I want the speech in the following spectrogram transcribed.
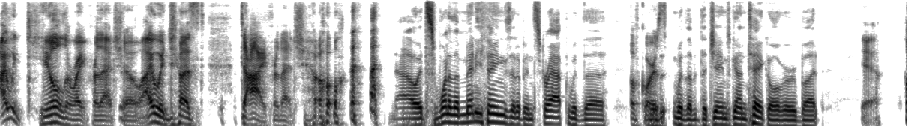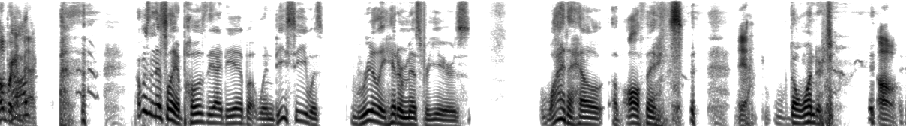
I would kill to write for that show. I would just die for that show. Now, it's one of the many things that have been scrapped with the of course. with, with the, the James Gunn takeover, but Yeah. He'll bring him back. I wasn't necessarily opposed to the idea, but when DC was really hit or miss for years, why the hell of all things? Yeah. the Wonder. Oh.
